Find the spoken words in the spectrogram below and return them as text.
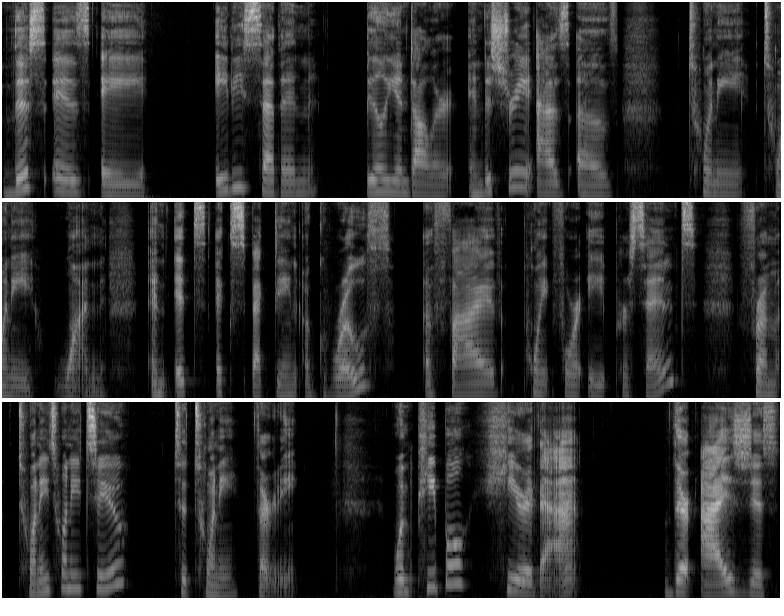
this is a $87 billion industry as of 2021. And it's expecting a growth of 5.48% from 2022 to 2030. When people hear that, their eyes just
